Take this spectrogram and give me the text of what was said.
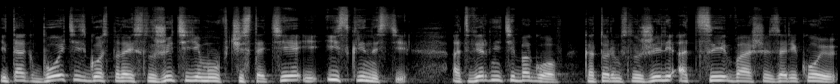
Итак, бойтесь Господа и служите Ему в чистоте и искренности. Отвергните богов, которым служили отцы ваши за рекою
